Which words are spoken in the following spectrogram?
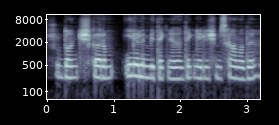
Şuradan çıkarım. İnelim bir tekneden. Tekneyle işimiz kalmadı.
